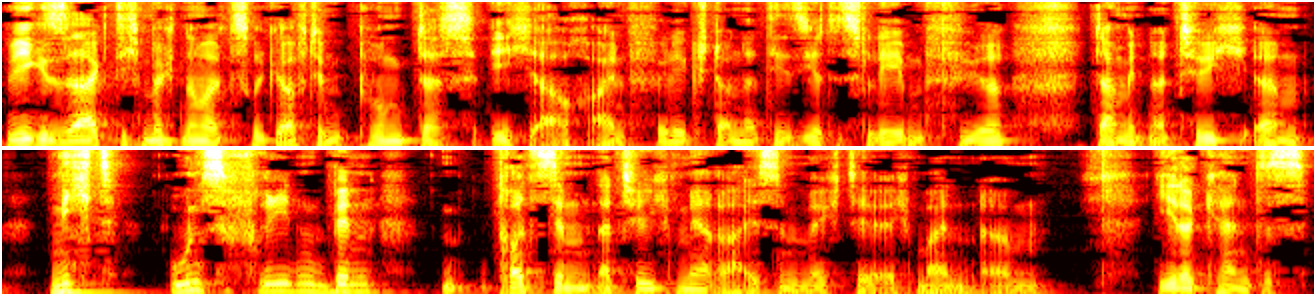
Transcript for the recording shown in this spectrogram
Wie gesagt, ich möchte nochmal zurück auf den Punkt, dass ich auch ein völlig standardisiertes Leben führe, damit natürlich ähm, nicht unzufrieden bin, trotzdem natürlich mehr reisen möchte. Ich meine, ähm, jeder kennt es.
